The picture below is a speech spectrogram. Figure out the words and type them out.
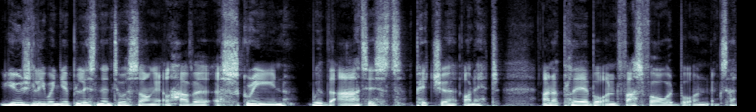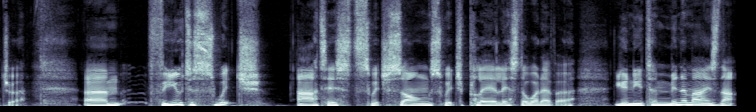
usually when you're listening to a song, it'll have a, a, screen with the artist picture on it and a play button, fast forward button, etc. Um, for you to switch artists switch songs switch playlist, or whatever, you need to minimize that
